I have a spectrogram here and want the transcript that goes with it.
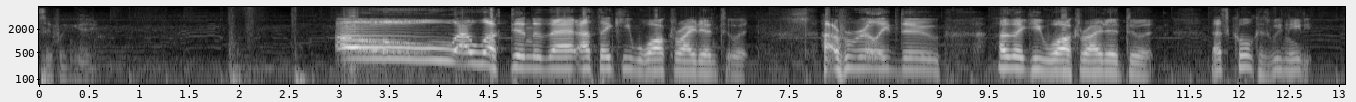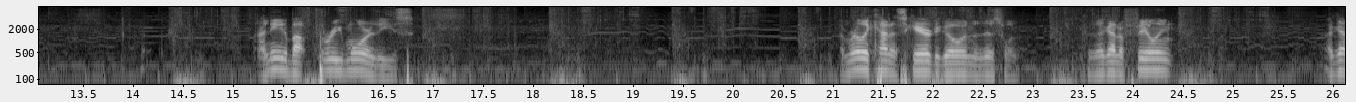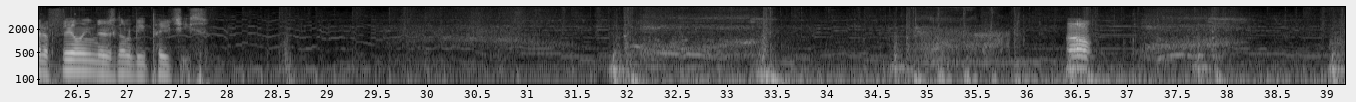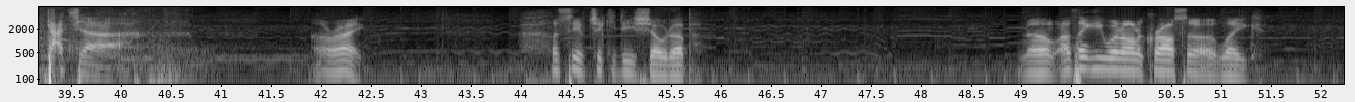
See if we can get him. Oh, I lucked into that. I think he walked right into it. I really do. I think he walked right into it. That's cool because we need it. I need about three more of these. I'm really kind of scared to go into this one because I got a feeling I got a feeling there's going to be poochies. Gotcha. Alright. Let's see if Chicky D showed up. No, I think he went on across a lake.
